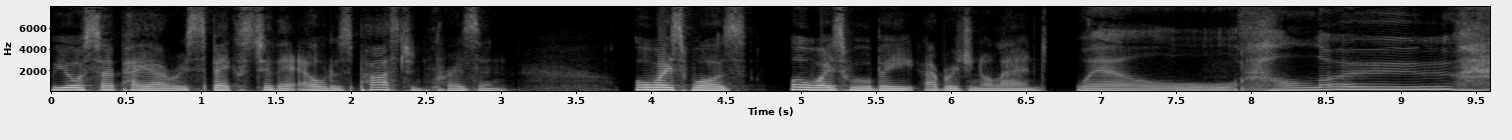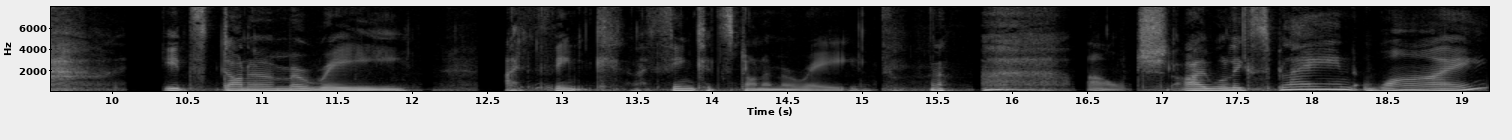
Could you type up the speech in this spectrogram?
We also pay our respects to their elders, past and present. Always was, always will be Aboriginal land. Well, hello. It's Donna Maree. I think. I think it's Donna Maree. Ouch. I will explain why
